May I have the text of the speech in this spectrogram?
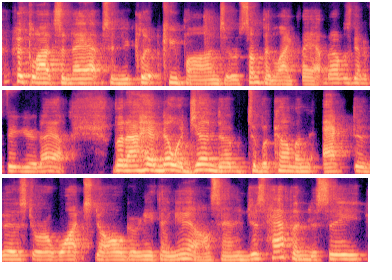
took lots of naps and you clipped coupons or something like that. But I was going to figure it out. But I had no agenda to become an activist or a watchdog or anything else, and it just happened to see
